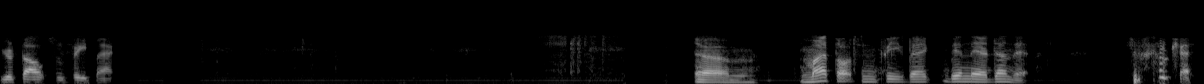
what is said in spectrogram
your thoughts and feedback. Um, my thoughts and feedback. Been there, done that. okay.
